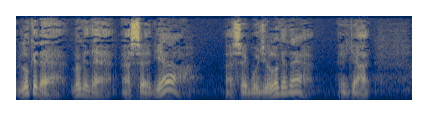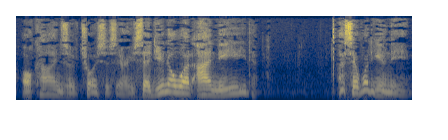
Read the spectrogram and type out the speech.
look at that, look at that. I said, yeah. I said, would you look at that? He got all kinds of choices there. He said, you know what I need? I said, what do you need?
